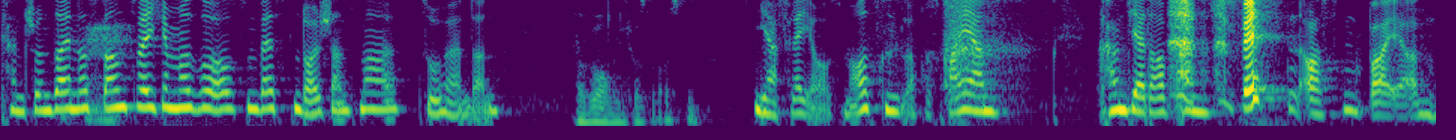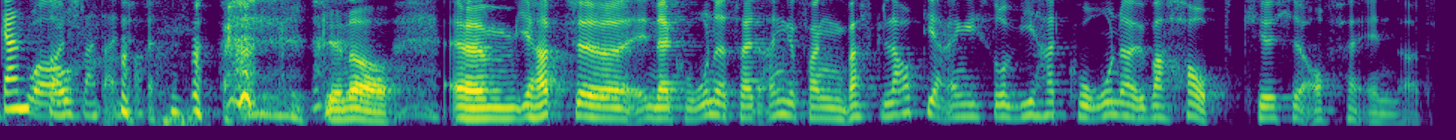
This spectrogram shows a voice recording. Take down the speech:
kann schon sein, dass da uns welche mal so aus dem Westen Deutschlands mal zuhören dann. Ja, warum nicht aus dem Osten? Ja, vielleicht auch aus dem Osten, auch aus Bayern. Kommt ja drauf an. Westen, Osten, Bayern. Ganz wow. Deutschland einfach. genau. Ähm, ihr habt äh, in der Corona-Zeit angefangen. Was glaubt ihr eigentlich so, wie hat Corona überhaupt Kirche auch verändert?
